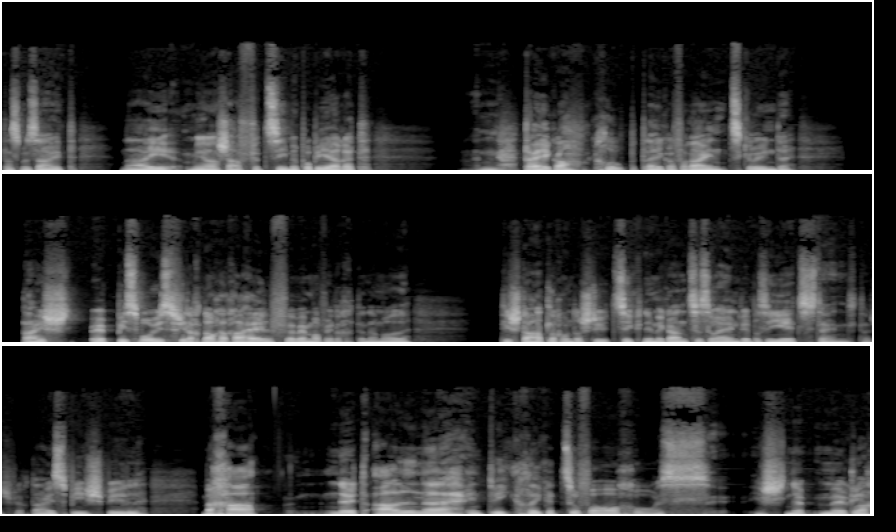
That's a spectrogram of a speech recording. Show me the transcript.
dass man sagt, nein, wir schaffen sie, wir probieren einen Trägerclub, einen Trägerverein zu gründen. Das ist etwas, wo uns vielleicht nachher helfen kann, wenn wir vielleicht dann einmal die staatliche Unterstützung nicht mehr ganz so haben, wie wir sie jetzt haben. Das ist vielleicht ein Beispiel. Man kann nicht allen Entwicklungen zuvorkommen. Es ist nicht möglich,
